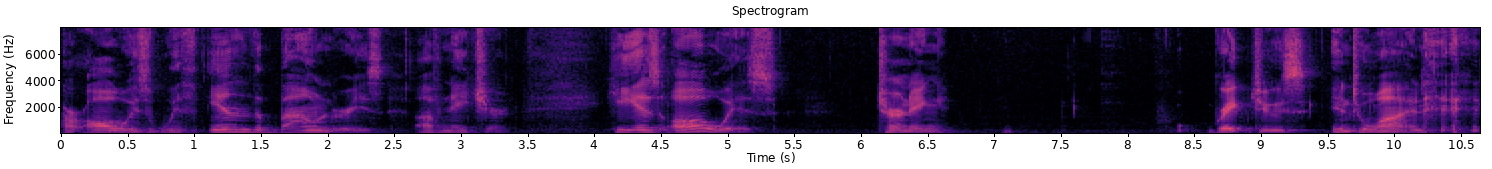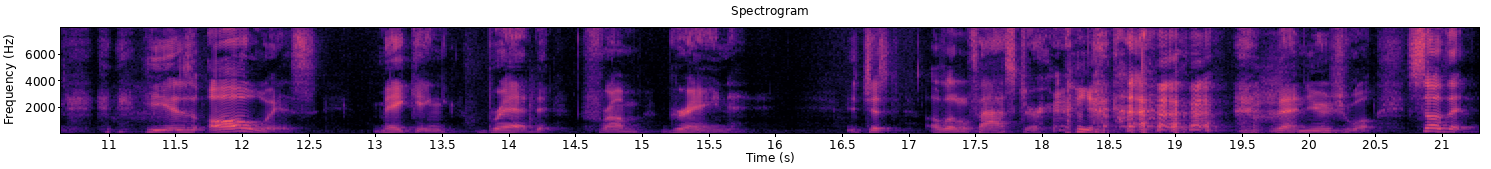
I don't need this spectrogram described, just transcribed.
are always within the boundaries of nature. He is always turning grape juice into wine. he is always making bread from grain. It's just a little faster than usual. So that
